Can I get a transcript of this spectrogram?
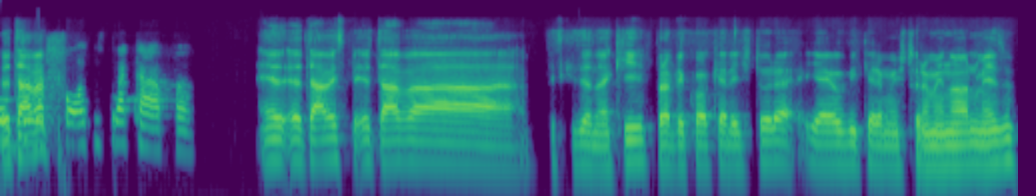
eu tava fotos para capa. Eu, eu, tava, eu tava pesquisando aqui para ver qual era a editora, e aí eu vi que era uma editora menor mesmo.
